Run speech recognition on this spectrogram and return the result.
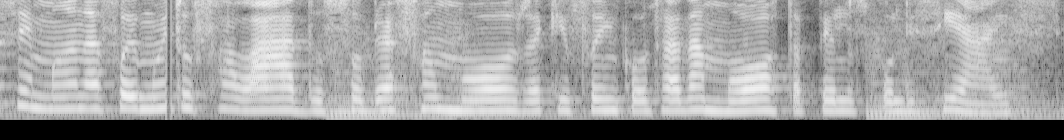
semana foi muito falado sobre a famosa que foi encontrada morta pelos policiais.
